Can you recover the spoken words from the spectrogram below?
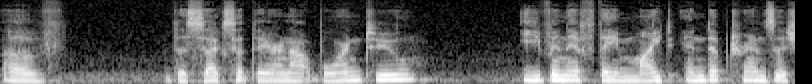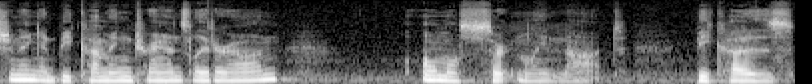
of the sex that they are not born to, even if they might end up transitioning and becoming trans later on? Almost certainly not, because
